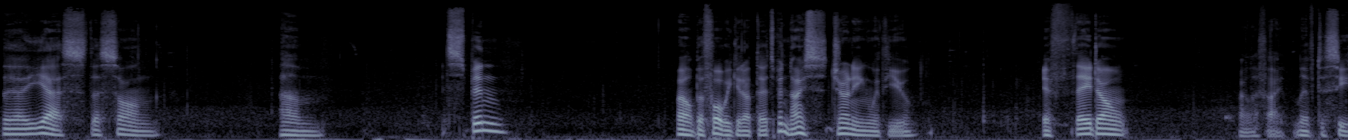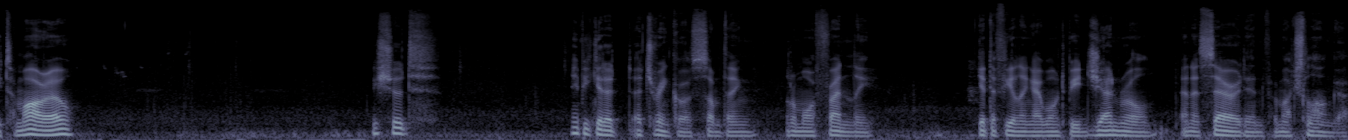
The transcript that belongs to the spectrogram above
the yes, the song. Um, it's been. Well, before we get up there, it's been nice journeying with you. If they don't, well, if I live to see tomorrow, we should maybe get a, a drink or something a little more friendly. Get the feeling I won't be General and a Saradin for much longer.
